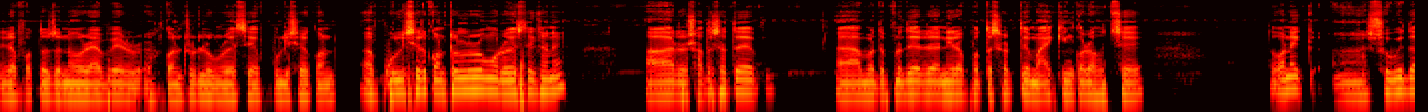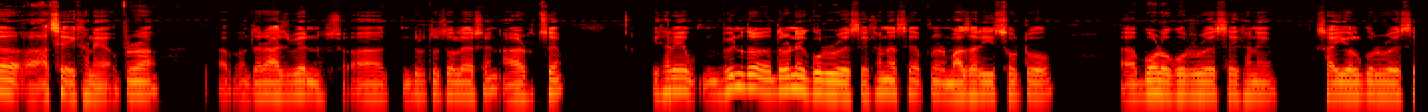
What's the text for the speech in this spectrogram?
নিরাপত্তার জন্য র্যাবের কন্ট্রোল রুম রয়েছে, পুলিশের পুলিশের কন্ট্রোল রুমও রয়েছে এখানে। আর সাথে সাথে আমাদের, আপনাদের নিরাপত্তার স্বার্থে মাইকিং করা হচ্ছে। তো অনেক সুবিধা আছে এখানে। আপনারা যারা আসবেন দ্রুত চলে আসেন। আর হচ্ছে এখানে বিভিন্ন ধরনের গরু রয়েছে। এখানে আছে আপনার মাঝারি, ছোট বড় গরু রয়েছে এখানে। সাইওয়াল গরু রয়েছে,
